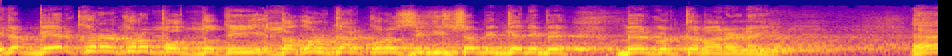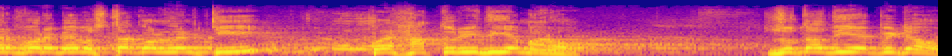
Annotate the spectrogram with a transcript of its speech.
এটা বের করার কোনো পদ্ধতি তখনকার কোনো চিকিৎসা বিজ্ঞানী বের করতে পারে নাই। এরপরে ব্যবস্থা করলেন কি? কয় হাতুড়ি দিয়ে মারো। জুতা দিয়ে পিটাও।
